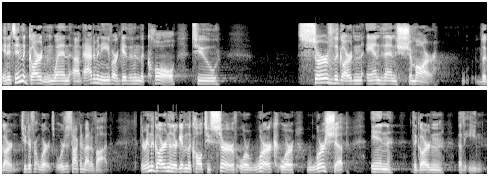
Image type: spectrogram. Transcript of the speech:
And it's in the garden when um, Adam and Eve are given the call to serve the garden and then shamar the garden. Two different words, but we're just talking about avad. They're in the garden and they're given the call to serve or work or worship in the Garden of Eden.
